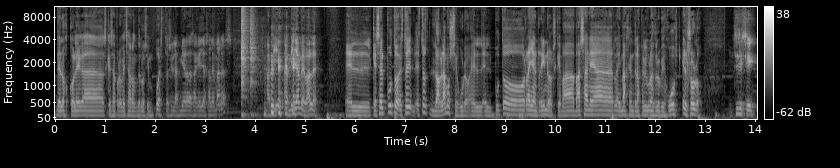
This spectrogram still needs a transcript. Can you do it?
de los colegas que se aprovecharon de los impuestos y las mierdas aquellas alemanas. A mí, a mí ya me vale. El que es el puto. Esto, esto lo hablamos seguro. El, el puto Ryan Reynolds que va, va a sanear la imagen de las películas de los videojuegos él solo. Sí, sí, sí.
